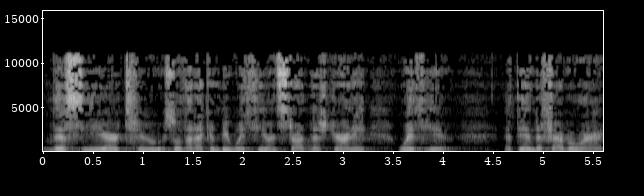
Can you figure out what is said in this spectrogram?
this year too, so that I can be with you and start this journey with you at the end of February.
